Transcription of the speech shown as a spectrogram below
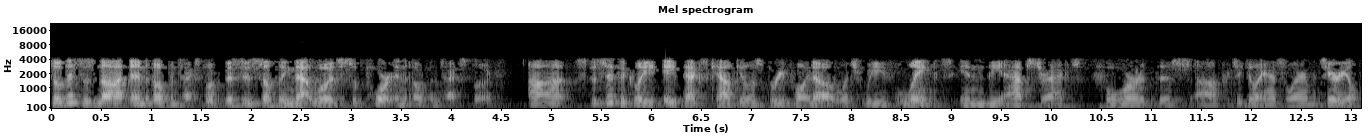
So this is not an open textbook. This is something that would support an open textbook. Uh, specifically, Apex Calculus 3.0, which we've linked in the abstract for this uh, particular ancillary material.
